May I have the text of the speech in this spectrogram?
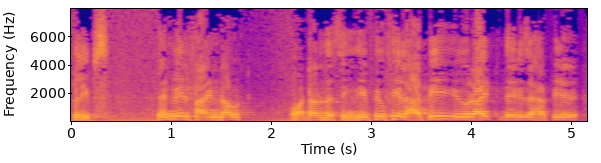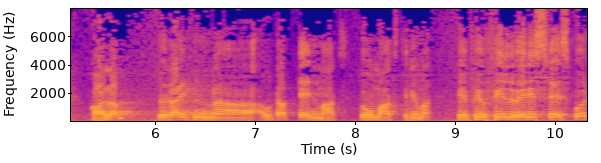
clips. Then we'll find out what are the things. If you feel happy, you write, there is a happy column, you write uh, out of 10 marks, 2 marks, 3 marks. If you feel very stressful,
